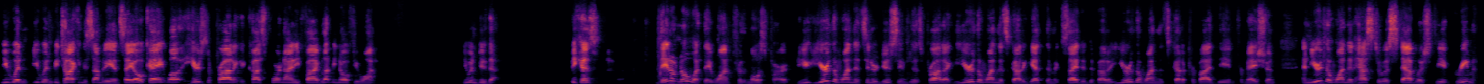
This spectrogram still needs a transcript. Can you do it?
you wouldn't you wouldn't be talking to somebody and say, okay, well, here's the product. It costs 4.95. Let me know if you want it. You wouldn't do that. Because they don't know what they want for the most part. You, are the one that's introducing this product. You're the one that's got to get them excited about it. You're the one that's got to provide the information, and you're the one that has to establish the agreement,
